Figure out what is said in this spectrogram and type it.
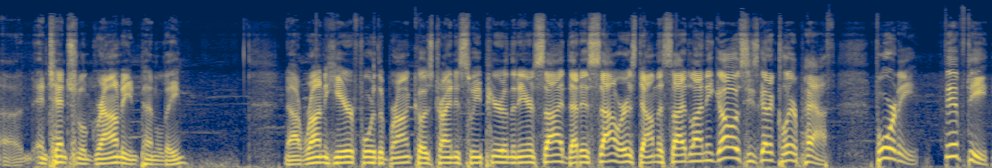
uh, intentional grounding penalty. Now, run here for the Broncos, trying to sweep here on the near side. That is Sowers. Down the sideline he goes. He's got a clear path. 40, 50.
